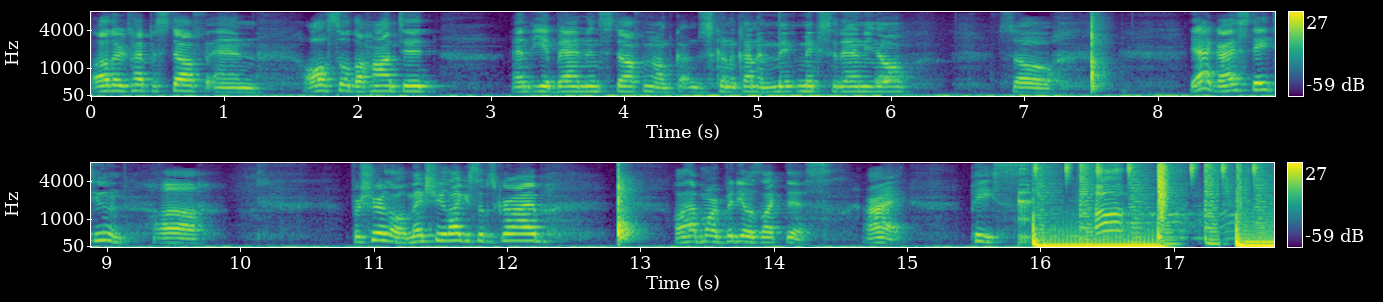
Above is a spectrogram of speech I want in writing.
other type of stuff and also the haunted and the abandoned stuff know, I'm, I'm just gonna kind of mi- mix it in you know? So yeah guys stay tuned. Uh for sure though make sure you like and subscribe. I'll have more videos like this. All right peace. Uh.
